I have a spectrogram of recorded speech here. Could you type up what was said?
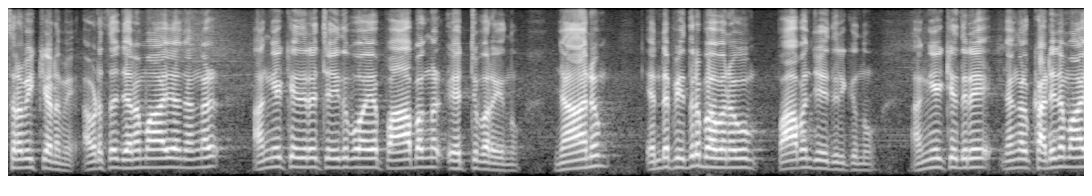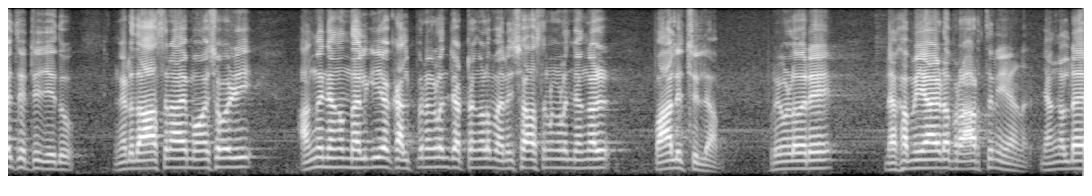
ശ്രവിക്കണമേ. അവിടുത്തെ ജനമായ ഞങ്ങൾ അങ്ങയ്ക്കെതിരെ ചെയ്തു പോയ പാപങ്ങൾ ഏറ്റുപറയുന്നു. ഞാനും എന്റെ പിതൃഭവനവും പാപം ചെയ്തിരിക്കുന്നു. അങ്ങയ്ക്കെതിരെ ഞങ്ങൾ കഠിനമായി തെറ്റ് ചെയ്തു. അങ്ങയുടെ ദാസനായ മോശ വഴി അങ്ങ് ഞങ്ങൾ നൽകിയ കൽപ്പനകളും ചട്ടങ്ങളും അനുശാസനങ്ങളും ഞങ്ങൾ പാലിച്ചില്ല. പ്രിയമുള്ളവരെ നെഹമയായുടെ പ്രാർത്ഥനയാണ്. ഞങ്ങളുടെ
